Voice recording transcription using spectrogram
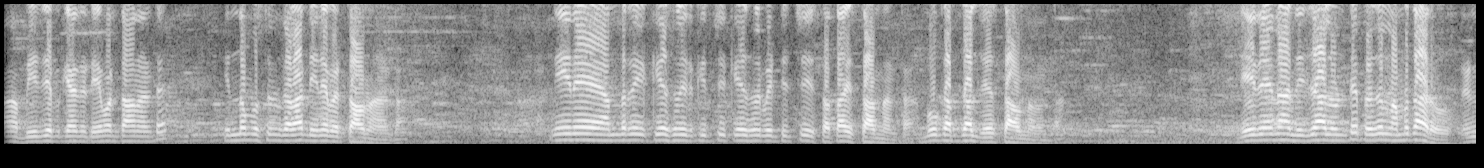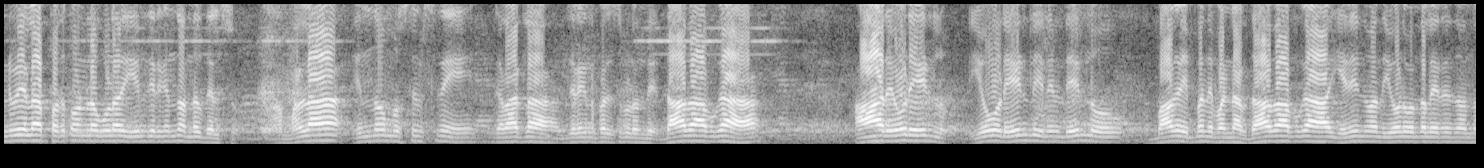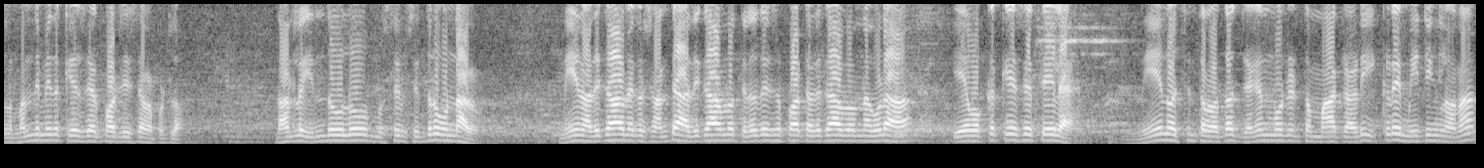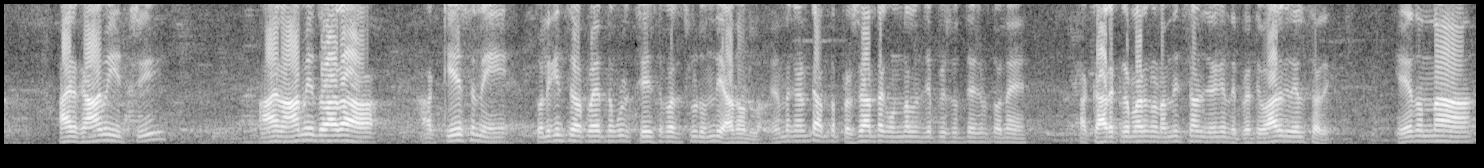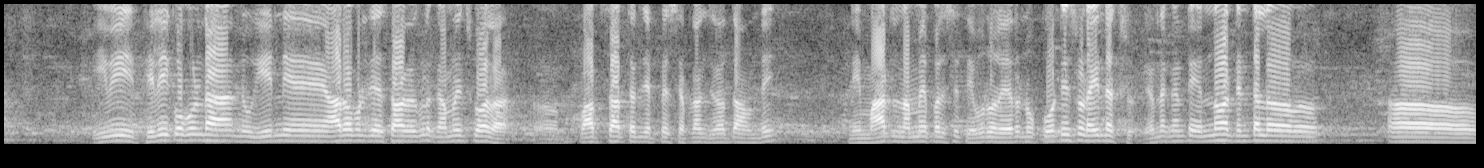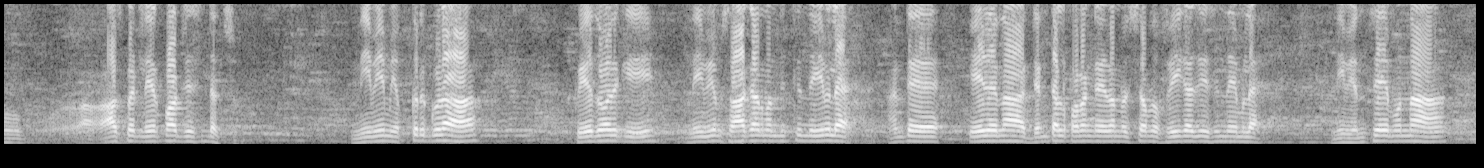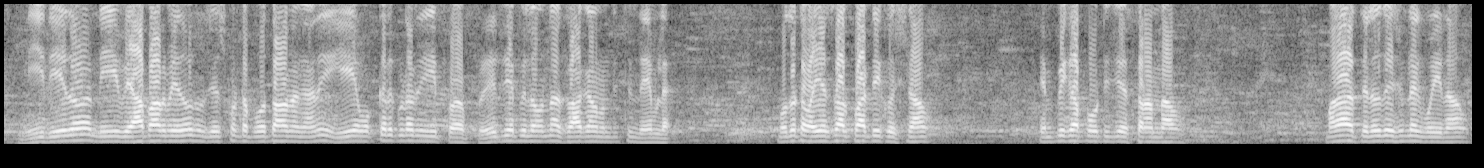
BJP candidate ఏమంటానంటే హిందూ ముస్లిం కదా నేనే పెడతా ఉన్నానంట నేనే అందరి కేసులు ఇరికిచ్చి కేసులు పెట్టించి సతాయిస్తా ఉన్నానంట భూ కబ్జాలు చేస్తూ ఉన్నానంట ఏదైనా నిజాలు ఉంటే ప్రజలు నమ్ముతారు. రెండు వేల పదకొండులో కూడా ఏం జరిగిందో అందరికి తెలుసు. మళ్ళా హిందూ ముస్లిమ్స్ని గలాట్ల జరిగిన పరిస్థితి కూడా ఉంది. దాదాపుగా ఆరేడు ఏండ్లు ఏడు ఏండ్లు ఎనిమిది ఏండ్లు బాగా ఇబ్బంది పడినారు. దాదాపుగా ఎనిమిది వందల ఏడు వందల ఎనిమిది వందల మంది మీద కేసు ఏర్పాటు చేశారు అప్పట్లో. దాంట్లో హిందువులు ముస్లిమ్స్ ఇద్దరు ఉన్నారు. నేను అధికారం అంటే అధికారంలో తెలుగుదేశం పార్టీ అధికారంలో ఉన్నా కూడా ఏ ఒక్క కేసు ఎత్తేలే నేను వచ్చిన తర్వాత జగన్మోహన్ రెడ్డితో మాట్లాడి ఇక్కడే మీటింగ్లోన ఆయనకు హామీ ఇచ్చి ఆయన హామీ ద్వారా ఆ కేసుని తొలగించే ప్రయత్నం కూడా చేసిన పరిస్థితి కూడా ఉంది ఆదంలో ఎందుకంటే అంత ప్రశాంతంగా ఉండాలని చెప్పేసి ఉద్దేశంతోనే ఆ కార్యక్రమాన్ని కూడా అందించడం జరిగింది. ప్రతి వారికి తెలుసు అది. ఏదన్నా ఇవి తెలియకోకుండా నువ్వు ఎన్ని ఆరోపణలు చేస్తావు అనేది కూడా గమనించుకోవాలి. పాతసార్త్ అని చెప్పేసి చెప్పడం జరుగుతూ ఉంది. నీ మాటలు నమ్మే పరిస్థితి ఎవరూ లేరు. నువ్వు కోటీశ్వరుడు అయిండొచ్చు. ఎందుకంటే ఎన్నో డెంటల్ హాస్పిటల్ ఏర్పాటు చేసి ఉండొచ్చు నీవేం ఎక్కడికి కూడా పేదోడికి నీవేం సహకారం అందించింది ఏమిలే అంటే ఏదైనా డెంటల్ పరంగా ఏదైనా వచ్చినప్పుడు ఫ్రీగా చేసింది ఏమిలే. నీవు ఎంతసేపు ఉన్నా నీదేదో నీ వ్యాపారం ఏదో నువ్వు చేసుకుంటూ పోతా ఉన్నా కానీ ఏ ఒక్కరికి కూడా నీ బీజేపీలో ఉన్న సహకారం అందించింది ఏంలే మొదట వైఎస్ఆర్ పార్టీకి వచ్చినావు ఎంపీగా పోటీ చేస్తానన్నావు మళ్ళా తెలుగుదేశంలోకి పోయినావు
